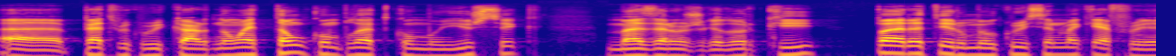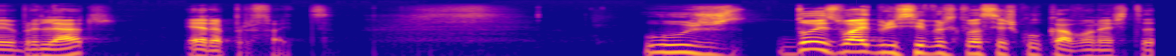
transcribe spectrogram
Uh, Patrick Ricard não é tão completo como o Juszczyk, mas era um jogador que, para ter o meu Christian McCaffrey a brilhar, era perfeito. Os dois wide receivers que vocês colocavam nesta,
